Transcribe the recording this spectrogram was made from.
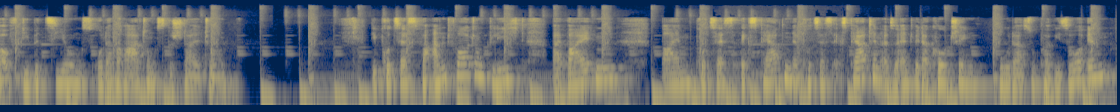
auf die Beziehungs- oder Beratungsgestaltung. Die Prozessverantwortung liegt bei beiden beim Prozessexperten, der Prozessexpertin, also entweder Coaching oder Supervisorin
